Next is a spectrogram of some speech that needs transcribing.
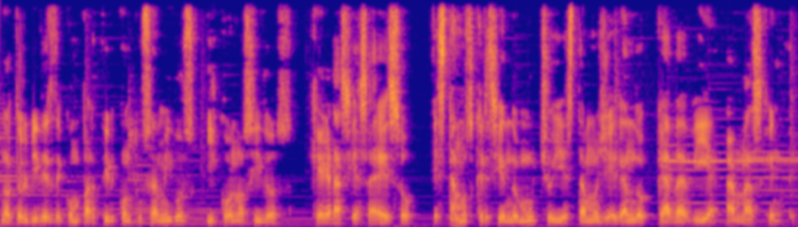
No te olvides de compartir con tus amigos y conocidos, que gracias a eso estamos creciendo mucho y estamos llegando cada día a más gente.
